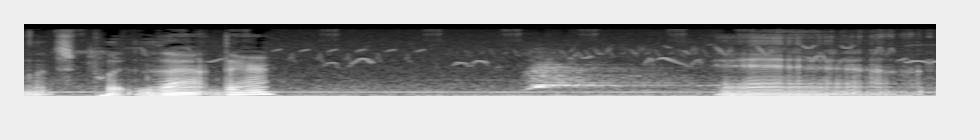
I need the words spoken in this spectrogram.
Let's put that there. And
